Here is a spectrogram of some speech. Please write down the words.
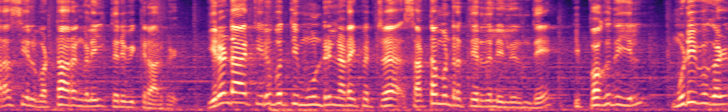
அரசியல் வட்டாரங்களில் தெரிவிக்கிறார்கள். இரண்டாயிரத்தி இருபத்தி மூன்றில் நடைபெற்ற சட்டமன்ற தேர்தலிலிருந்தே இப்பகுதியில் முடிவுகள்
